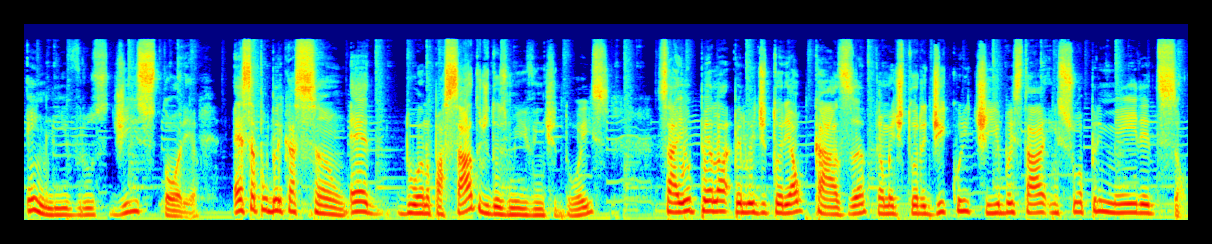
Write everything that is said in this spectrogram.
em livros de história. Essa publicação é do ano passado, de 2022 saiu pela, pelo editorial Casa, que é uma editora de Curitiba, está em sua primeira edição.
